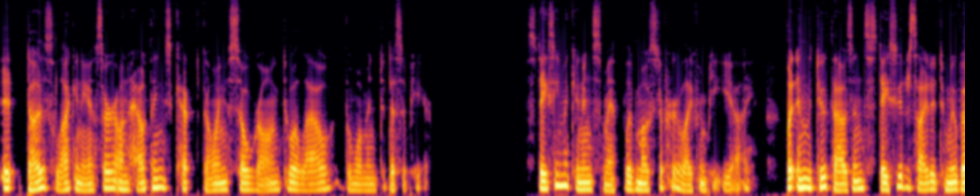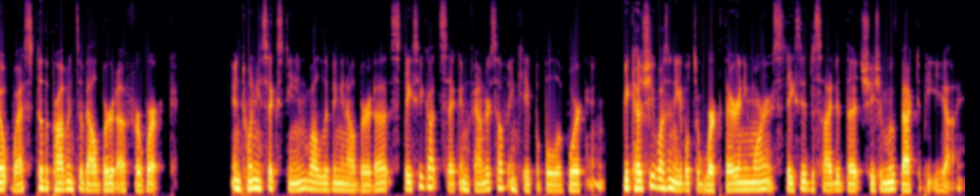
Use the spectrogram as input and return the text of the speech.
it does lack an answer on how things kept going so wrong to allow the woman to disappear. Stacy McKinnon Smith lived most of her life in PEI. But in the 2000s, Stacy decided to move out west to the province of Alberta for work. In 2016, while living in Alberta, Stacy got sick and found herself incapable of working. Because she wasn't able to work there anymore, Stacy decided that she should move back to PEI.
